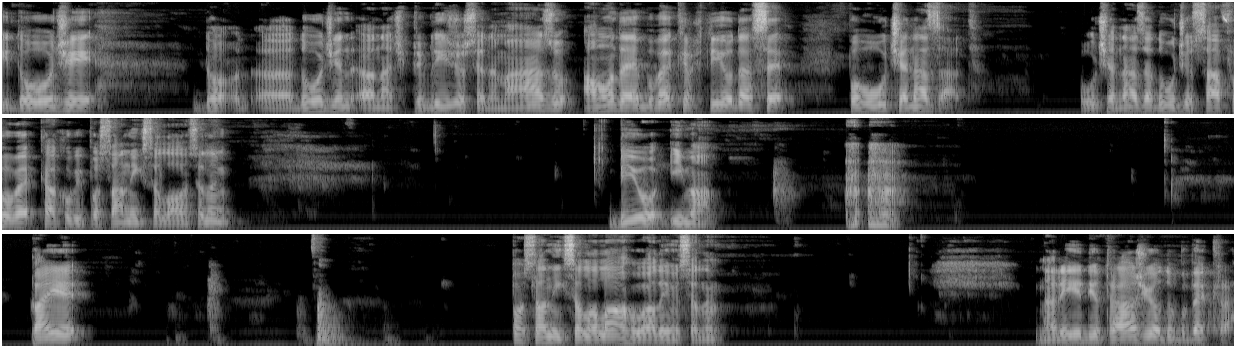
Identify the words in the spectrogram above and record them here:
i dođe do, dođe znači približio se namazu a onda je Bubekr htio da se povuče nazad. Povuče nazad uđe u safove kako bi poslanik sallallahu sallam bio imam. Pa je poslanik sallallahu alejhi ve sellem naredio tražio od Bubekra,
